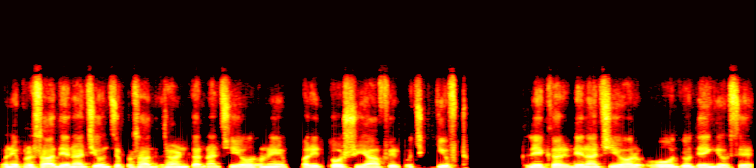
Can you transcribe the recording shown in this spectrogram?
उन्हें प्रसाद देना चाहिए उनसे प्रसाद ग्रहण करना चाहिए और उन्हें परितोष या फिर कुछ गिफ्ट लेकर देना चाहिए और वो जो देंगे उसे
